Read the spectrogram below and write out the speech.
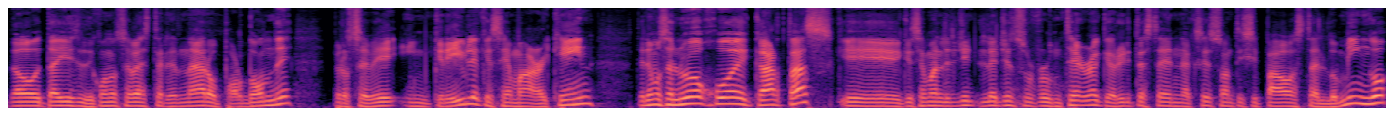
dado detalles de cuándo se va a estrenar o por dónde, pero se ve increíble, que se llama Arcane. Tenemos el nuevo juego de cartas eh, que se llama Legend- Legends of Runeterra, que ahorita está en acceso anticipado hasta el domingo.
